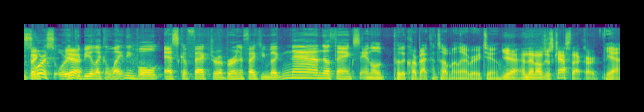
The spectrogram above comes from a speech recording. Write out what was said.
something. source, or yeah. it could be like a lightning bolt esque effect or a burn effect. You can be like, nah, no thanks, and I'll put the card back on top of my library too. yeah, and then I'll just cast that card. Yeah.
